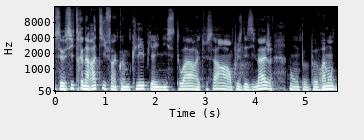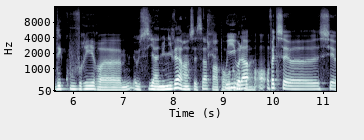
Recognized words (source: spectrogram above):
c'est aussi très narratif hein, comme clip, il y a une histoire et tout ça, en plus des images. On peut, vraiment découvrir aussi un univers, hein, c'est ça, par rapport oui, au Oui, voilà, en, fait, c'est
